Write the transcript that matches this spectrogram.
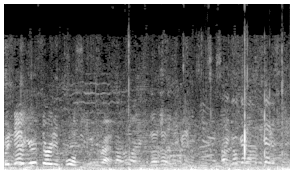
But now you're third in pool, so you wrap. No, no, you're good. All right, go get him, get him.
